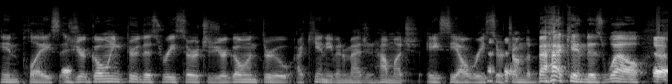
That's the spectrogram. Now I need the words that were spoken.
in place as you're going through this research, as you're going through, I can't even imagine how much ACL research on the back end as well. Yeah.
